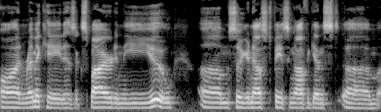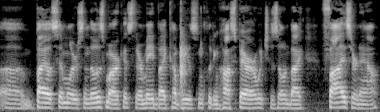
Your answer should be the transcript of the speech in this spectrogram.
on Remicade has expired in the EU um, so you're now facing off against um, um, biosimilars in those markets that are made by companies including Hospira, which is owned by Pfizer now.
